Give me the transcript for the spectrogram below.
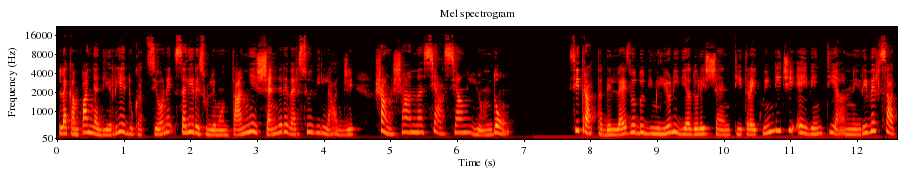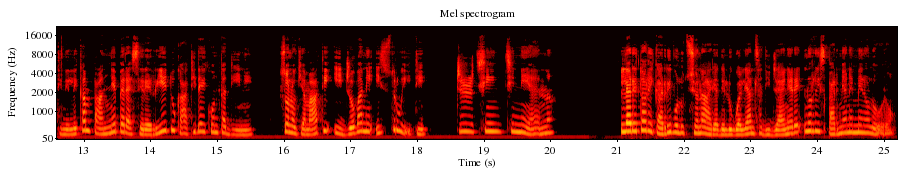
la campagna di rieducazione salire sulle montagne e scendere verso i villaggi Shangshan Xiaxiang Yundong. Si tratta dell'esodo di milioni di adolescenti tra i 15 e i 20 anni riversati nelle campagne per essere rieducati dai contadini. Sono chiamati i giovani istruiti, Zhiqin Qinian la retorica rivoluzionaria dell'uguaglianza di genere non risparmia nemmeno loro.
